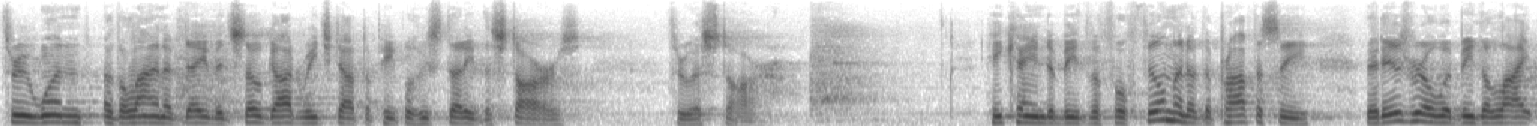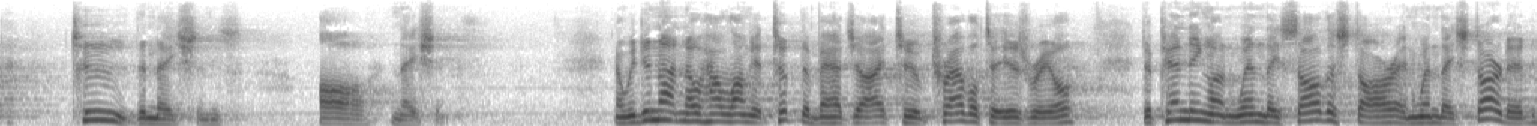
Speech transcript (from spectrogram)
through one of the line of David, so God reached out to people who studied the stars through a star. He came to be the fulfillment of the prophecy that Israel would be the light to the nations, all nations. Now, we do not know how long it took the Magi to travel to Israel. Depending on when they saw the star and when they started,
